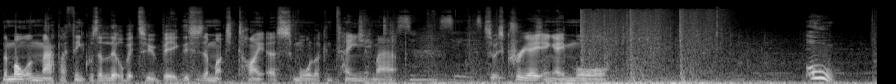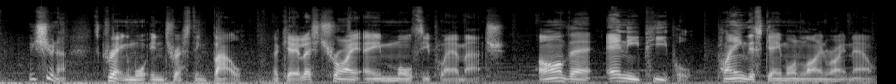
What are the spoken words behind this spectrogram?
the Molten map, I think, was a little bit too big. This is a much tighter, smaller, contained map. So it's creating a more Oh! What are you shooting at? It's creating a more interesting battle. Okay, let's try a multiplayer match. Are there any people playing this game online right now?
